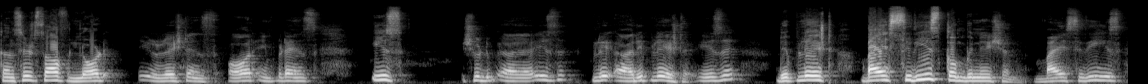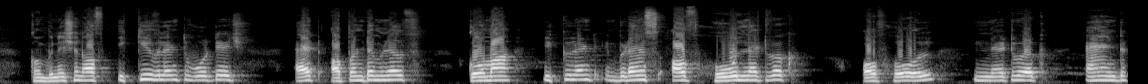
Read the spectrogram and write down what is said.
consist of load resistance और impedance is should is replaced is replaced by series combination by series combination of equivalent voltage at open terminals comma equivalent impedance of whole network of whole network and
